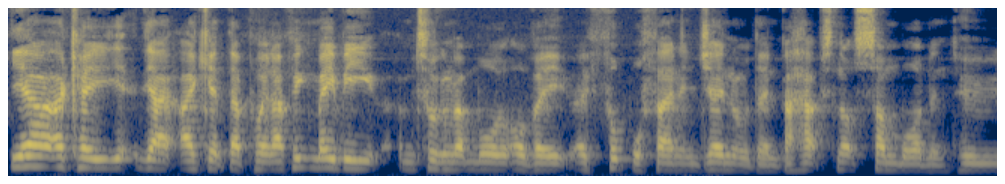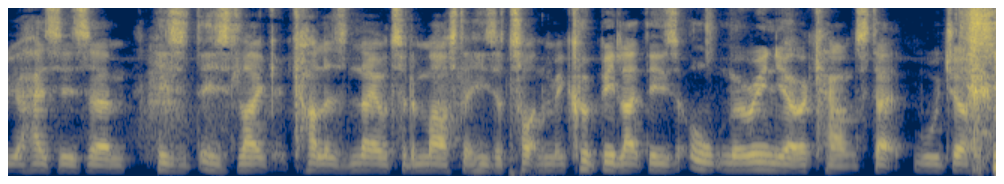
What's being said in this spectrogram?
Yeah, okay, yeah, I get that point. I think maybe I'm talking about more of a, a football fan in general than perhaps not someone who has his um his his like colours nailed to the mast that he's a Tottenham. It could be like these alt Mourinho accounts that will just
